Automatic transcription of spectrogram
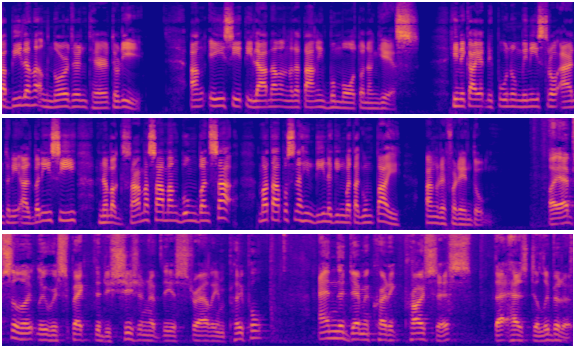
kabilang ang Northern Territory. Ang ACT lamang ang natatanging bumoto ng yes. Hinikayat ni punong ministro Anthony Albanese na magsama-samang buong bansa matapos na hindi naging matagumpay ang referendum. I absolutely respect the decision of the Australian people and the democratic process that has delivered it.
